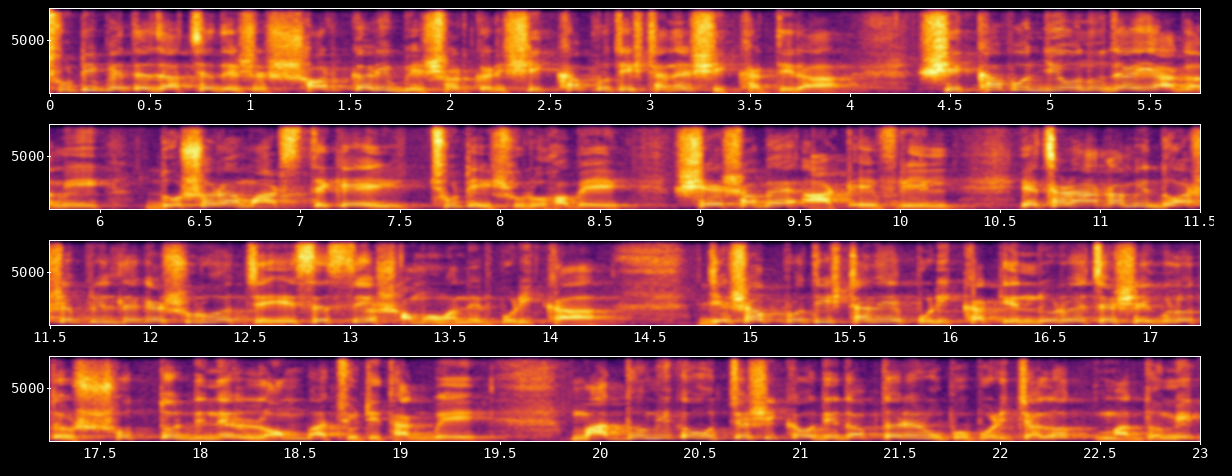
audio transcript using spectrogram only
ছুটি পেতে যাচ্ছে দেশের সরকারি বেসরকারি শিক্ষা প্রতিষ্ঠানের শিক্ষার্থীরা। শিক্ষাপঞ্জি অনুযায়ী আগামী দোসরা মার্চ থেকে এই ছুটি শুরু হবে। শেষ হবে আট এপ্রিল। এছাড়া আগামী দশ এপ্রিল থেকে শুরু হচ্ছে এসএসসি ও সমমানের পরীক্ষা। যেসব প্রতিষ্ঠানে পরীক্ষা কেন্দ্র রয়েছে, সেগুলোতেও সত্তর দিনের লম্বা ছুটি থাকবে। মাধ্যমিক ও উচ্চশিক্ষা অধিদপ্তরের উপপরিচালক মাধ্যমিক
